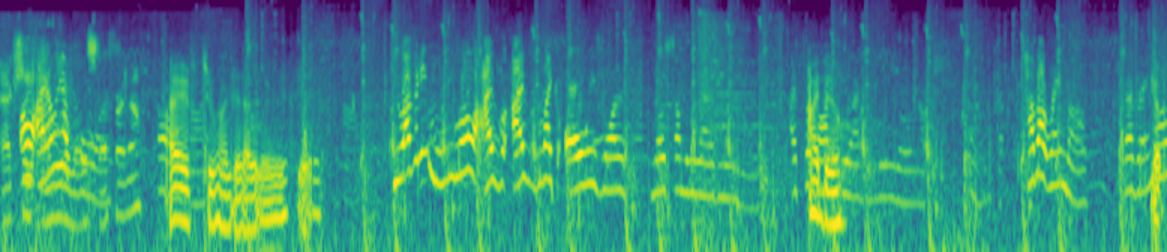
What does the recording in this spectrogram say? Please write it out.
Actually, Oh, I only have four. stuff right now. Oh, I have 200, I believe. Yeah. Do you have any moon glow? I've I've like always wanted to know somebody that has moon glow. I forgot I do. if you have moon glow or not. My God. How about rainbow? Do you have rainbow?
